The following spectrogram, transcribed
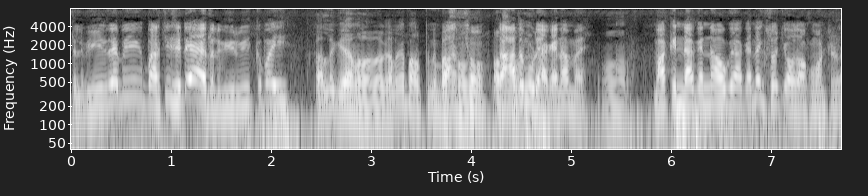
ਦਲਵੀਰ ਦੇ ਵੀ ਪਰਚੀ ਸਿੱਟਿਆ ਆਇਆ ਦਲਵੀਰ ਵੀ ਇੱਕ ਭਾਈ। ਕੱਲ ਗਿਆ ਮਲਾ ਦਾ ਕੱਲ ਪਰਪ ਨੇ ਪਰਸੋਂ ਰਾਤ ਮੁੜਿਆ ਕਹਿੰਦਾ ਮੈਂ। ਹਾਂ। ਮਾ ਕਿੰਨਾ ਕਿੰਨਾ ਹੋ ਗਿਆ? ਕਹਿੰਦਾ 114 ਕੁਇੰਟਲ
